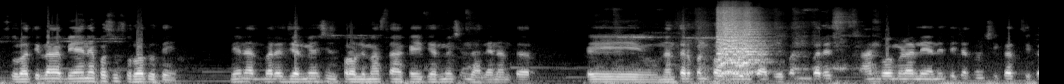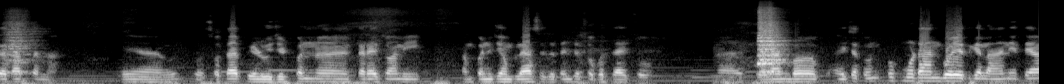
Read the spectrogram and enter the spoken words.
सुरुवातीला बियाण्यापासून सुरुवात होते. बियाण्यात बरेच जर्मिनेशन प्रॉब्लेम असतात. काही जर्मिनेशन झाल्यानंतर काही नंतर पण प्रॉब्लेम येतात हे पण बरेच अनुभव मिळाले आणि त्याच्यातून शिकत शिकत असताना स्वतः फील्ड व्हिजिट पण करायचो आम्ही. कंपनीचे एम्प्लॉय असायचो त्यांच्यासोबत जायचो. अनुभव याच्यातून खूप मोठा अनुभव येत गेला आणि त्या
